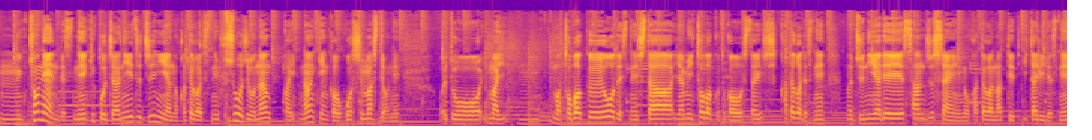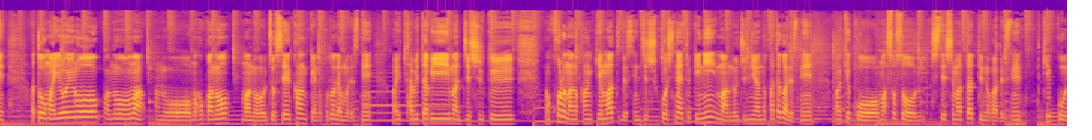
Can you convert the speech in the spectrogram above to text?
うん、去年ですね結構ジャニーズジュニアの方がですね不祥事を何回何件か起こしましたよね。えっとまあまあ、賭博をですねした闇賭博とかをした方がですね、まあ、ジュニアで30歳の方がなっていたりですねあといろいろあの、まああのまあ、他の,、まあ、の女性関係のことでもですねたびたび自粛、まあ、コロナの関係もあってですね自粛をしないときに、まあ、あのジュニアの方がですね、まあ、結構、まあ、粗相してしまったっていうのがですね結構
